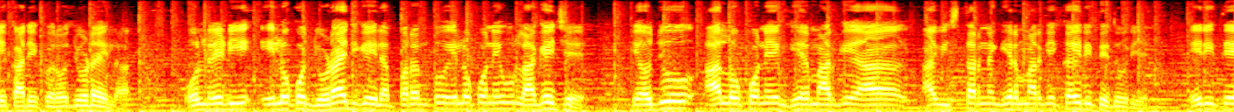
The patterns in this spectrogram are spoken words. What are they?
એ કાર્યકરો જોડાયેલા. ઓલરેડી એ લોકો જોડાઈ જ ગયેલા, પરંતુ એ લોકોને એવું લાગે છે કે હજુ આ લોકોને ગેરમાર્ગે, આ આ વિસ્તારને ગેરમાર્ગે કઈ રીતે દોરીએ? એ રીતે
